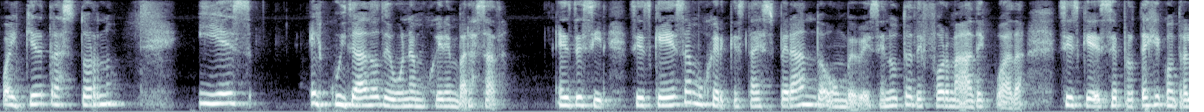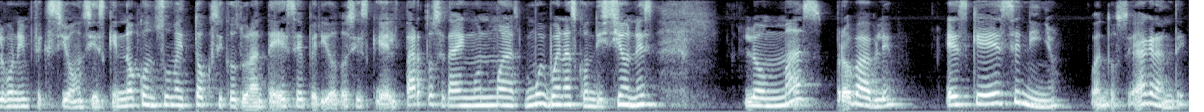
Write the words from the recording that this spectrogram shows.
cualquier trastorno y es el cuidado de una mujer embarazada. Es decir, si es que esa mujer que está esperando a un bebé se nutre de forma adecuada, si es que se protege contra alguna infección, si es que no consume tóxicos durante ese periodo, si es que el parto se da en muy buenas condiciones, lo más probable es que ese niño, cuando sea grande,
